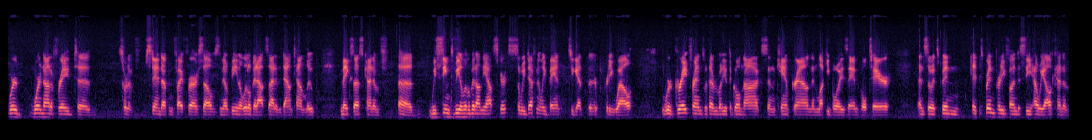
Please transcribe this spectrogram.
we're we're not afraid to sort of stand up and fight for ourselves. You know being a little bit outside of the downtown loop makes us kind of uh, we seem to be a little bit on the outskirts. So we definitely band together pretty well we're great friends with everybody at the Golden Ox and the campground and Lucky Boys and Voltaire, and so it's been it's been pretty fun to see how we all kind of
